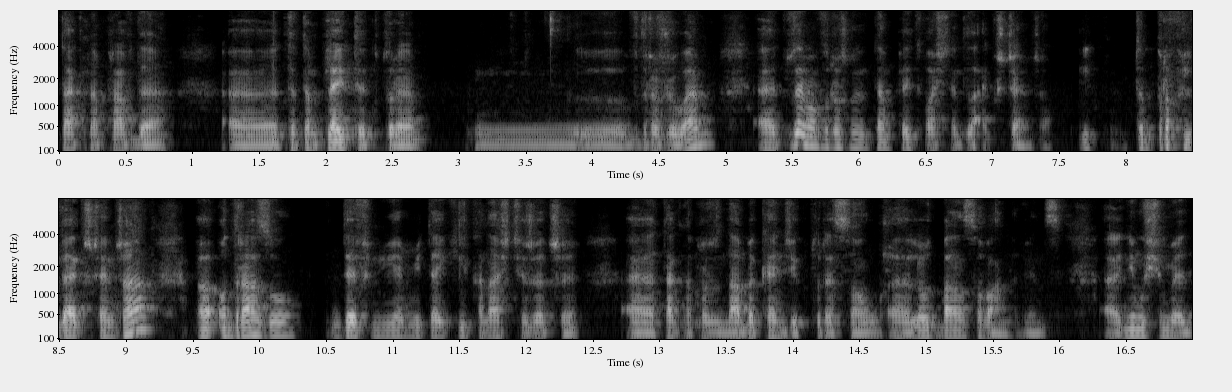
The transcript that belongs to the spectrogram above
tak naprawdę te template'y, które wdrożyłem. E, Tutaj mam wdrożony template właśnie dla Exchange'a. I ten profil dla Exchange'a e, od razu definiuje mi tutaj kilkanaście rzeczy e, tak naprawdę na backendzie, które są load balansowane, więc nie musimy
